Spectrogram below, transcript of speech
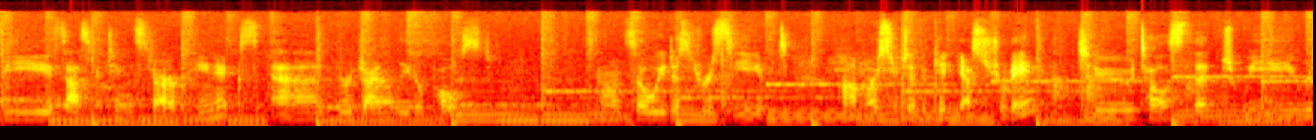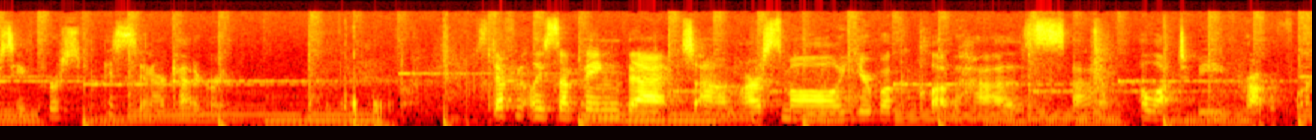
the Saskatoon Star Phoenix and the Regina Leader Post. And so we just received um, our certificate yesterday to tell us that we received first place in our category. Definitely something that um, our small yearbook club has uh, a lot to be proud of for.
